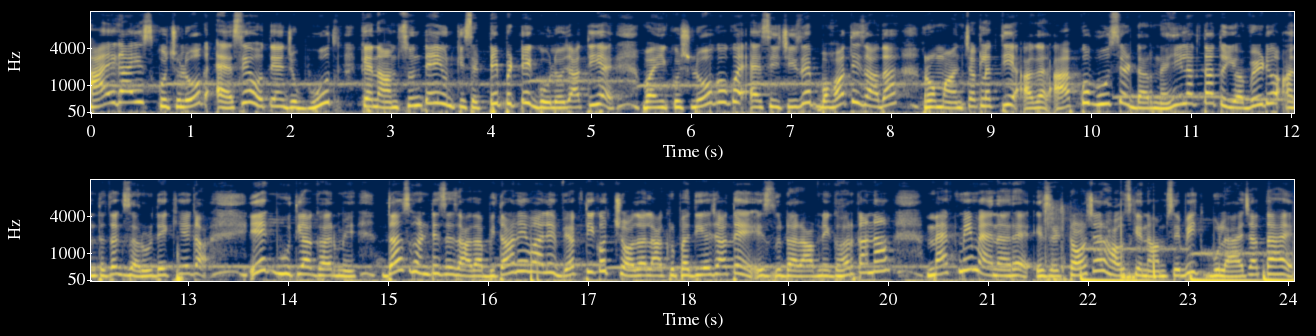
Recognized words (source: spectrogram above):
हाय गाइस, कुछ लोग ऐसे होते हैं जो भूत के नाम सुनते ही उनकी सिट्टी पिट्टी गोल हो जाती है। वहीं कुछ लोगों को ऐसी चीज़ें बहुत ही ज़्यादा रोमांचक लगती है। अगर आपको भूत से डर नहीं लगता तो यह वीडियो अंत तक ज़रूर देखिएगा। एक भूतिया घर में 10 घंटे से ज़्यादा बिताने वाले व्यक्ति को 14 लाख रुपए दिए जाते हैं। इस डरावने घर का नाम मैकमी मैनर है। इसे टॉर्चर हाउस के नाम से भी बुलाया जाता है।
